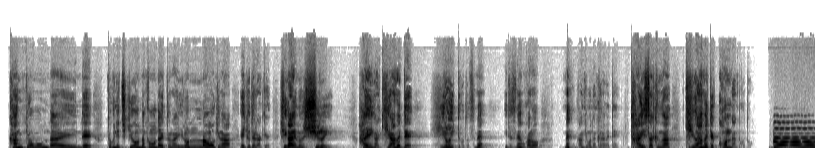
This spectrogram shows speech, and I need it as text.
環境問題で特に地球温暖化問題っていうのはいろんな大きな影響出るわけ。被害の種類範囲が極めて広いってことですね。いいですね。他のね環境問題に比べて対策が極めて困難ってこと。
